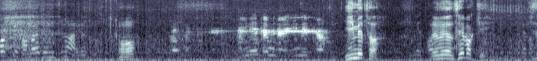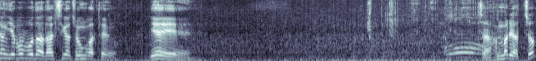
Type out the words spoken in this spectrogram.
몇 바퀴 감아야 되는지는 알려줘 어 2m입니다 2m 2m 그러면 세 바퀴 기상 예보보다 날씨가 좋은 것 같아요 예예 자한 마리 왔죠?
